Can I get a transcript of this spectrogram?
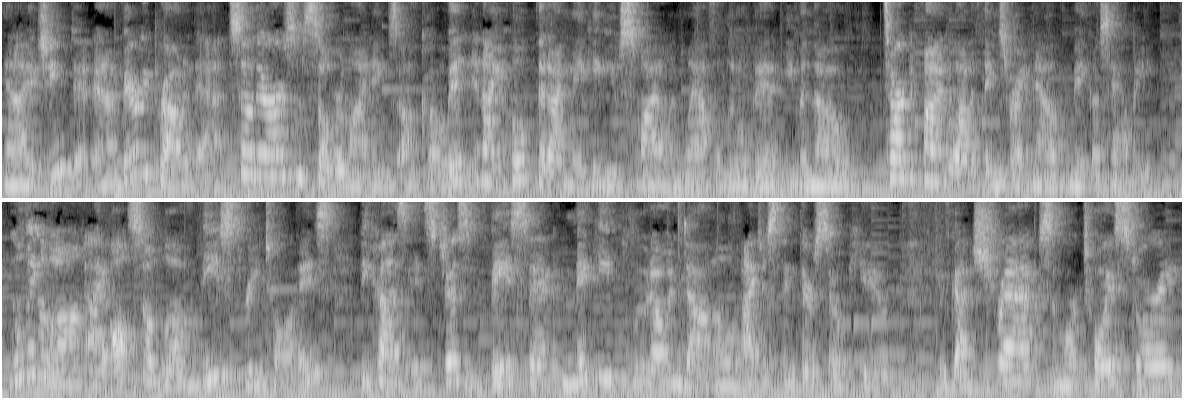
and I achieved it and I'm very proud of that. So there are some silver linings of COVID and I hope that I'm making you smile and laugh a little bit even though it's hard to find a lot of things right now that make us happy. Moving along, I also love these three toys because it's just basic Mickey, Pluto, and Donald. I just think they're so cute. We've got Shrek, some more Toy Story.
